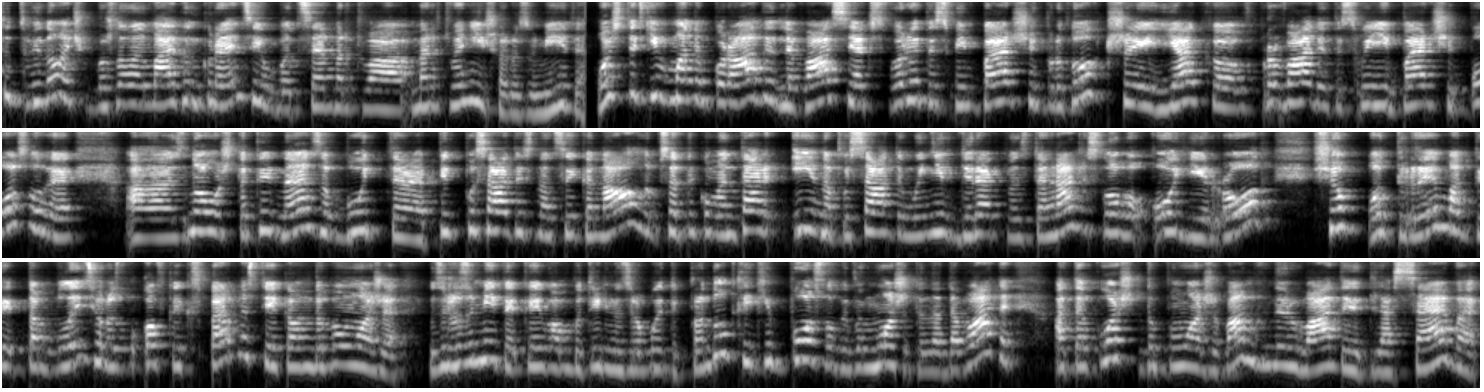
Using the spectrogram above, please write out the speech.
тут дзвіночок, можливо, немає конкуренції, бо це мертва мертва ніша, розумієте? Ось такі в мене поради для вас, як створити свій перший продукт, чи як е, впровадити свої перші послуги. А, знову ж таки, не забудьте підписатись на цей канал, написати коментар і написати мені в Директ в інстаграмі слово огірок, щоб отримати таблицю розпаковки експертності, яка вам допоможе зрозуміти, який вам потрібно зробити продукт, які послуги ви можете надавати, а також допоможе вам генерувати для себе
